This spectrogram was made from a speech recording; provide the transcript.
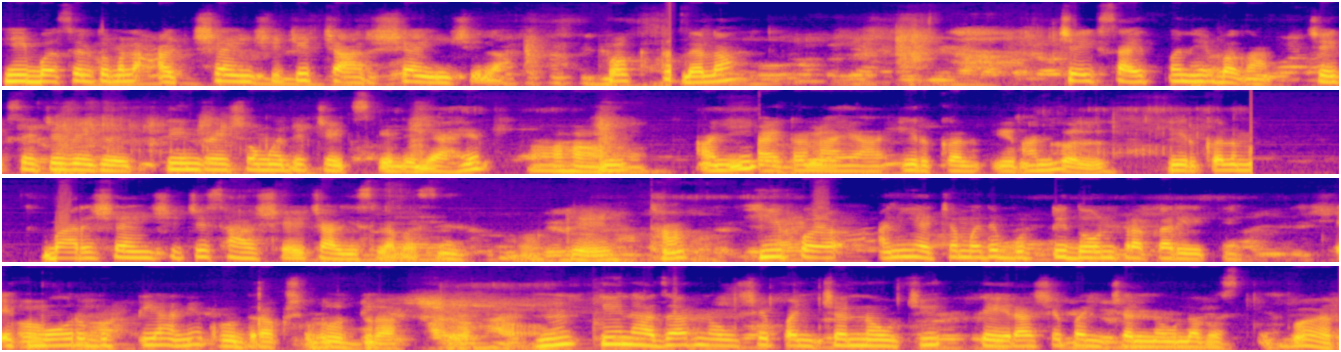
हा बसेल तुम्हाला आठशे ऐंशी ची चारशे ऐंशी ला. फक्त आपल्याला चेक्स आहेत पण हे बघा चेक्स याचे वेगळे. तीन रेशो मध्ये चेक्स केलेले आहेत. आणि पॅटर्न आहे हा इरकल. इरकल. इरकल बाराशे ऐंशी चे सहाशे चाळीस ला बसेल. ओके. हा? ही प आणि ह्याच्यामध्ये बुट्टी दोन प्रकारे येते. एक मोर बुट्टी आणि एक रुद्राक्ष बुट्टी. रुद्राक्ष हा. तीन हजार नऊशे पंच्याण्णव ची तेराशे पंच्याण्णव ला बसते. बर.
